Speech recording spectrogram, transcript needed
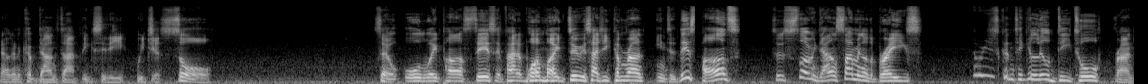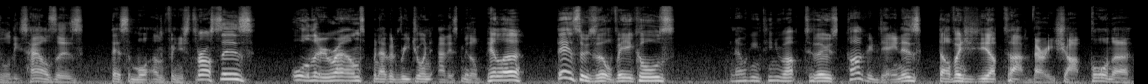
Now we're going to come down to that big city we just saw. So all the way past this, in fact what I might do is actually come around into this part so slowing down, slamming on the brakes, And we're just going to take a little detour around all these houses. There's some more unfinished thrusters, all the way around. We're now going to rejoin at this middle pillar. There's those little vehicles. And now we continue up to those cargo containers that'll eventually lead up to that very sharp corner.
